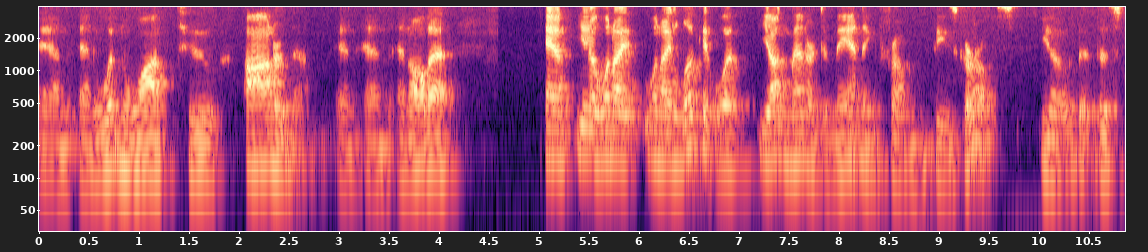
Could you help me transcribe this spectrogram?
and and wouldn't want to honor them and and and all that. And you know, when I when I look at what young men are demanding from these girls, you know, this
